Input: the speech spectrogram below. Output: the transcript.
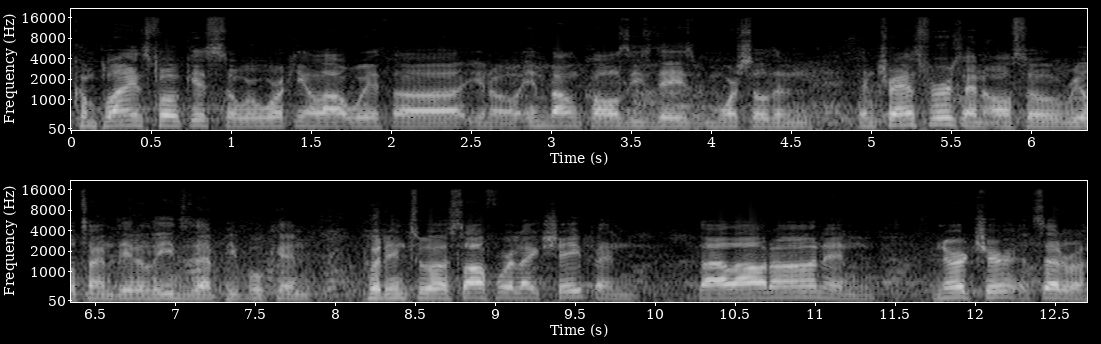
Compliance focused, so we're working a lot with uh, you know inbound calls these days, more so than than transfers, and also real-time data leads that people can put into a software like Shape and dial out on and nurture, etc.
